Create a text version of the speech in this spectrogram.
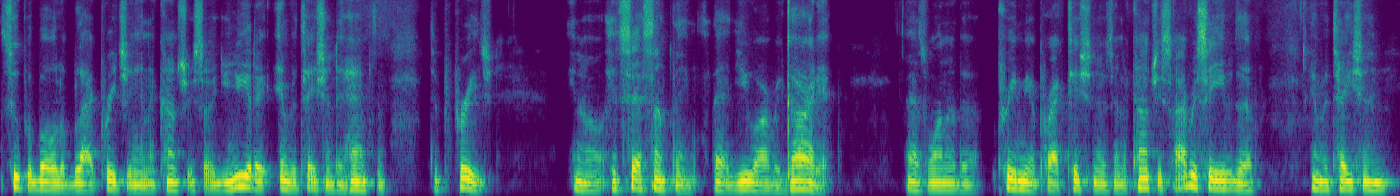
Super Bowl of black preaching in the country. So you get an invitation to Hampton to preach. You know, it says something that you are regarded as one of the premier practitioners in the country. So I received the invitation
